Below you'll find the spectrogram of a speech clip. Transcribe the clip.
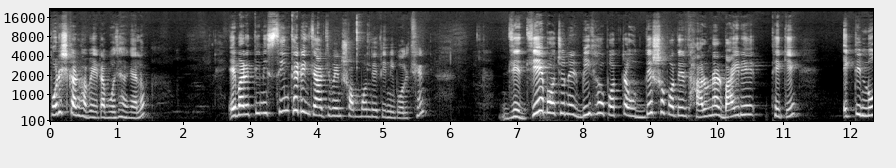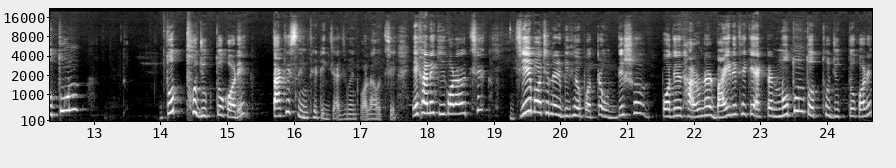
পরিষ্কারভাবে এটা বোঝা গেল। এবারে তিনি সিনথেটিক জাজমেন্ট সম্বন্ধে তিনি বলছেন যে যে বচনের বিধেয় পদটা উদ্দেশ্য পদের ধারণার বাইরে থেকে একটি নতুন তথ্য যুক্ত করে তাকে সিনথেটিক জাজমেন্ট বলা হচ্ছে। এখানে কি করা হচ্ছে? যে বচনের বিধেয় পদটা উদ্দেশ্য পদের ধারণার বাইরে থেকে একটা নতুন তথ্য যুক্ত করে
